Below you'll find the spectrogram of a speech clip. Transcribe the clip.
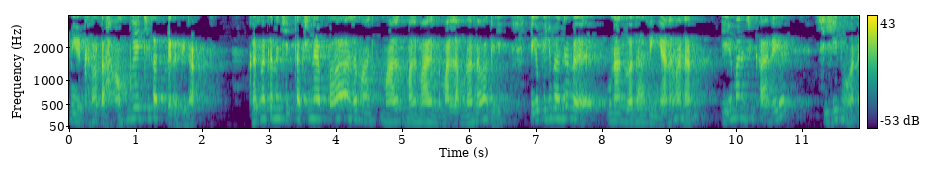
මේක කරන්න හම්බ වෙච්ච එකත් පෙරපිටක්. කරන කරන චිත්තක්ෂණය පාස මල් මල් මාර්ගයට මල් ලමුනනවා වගේ ඒක පිළිබඳව උනන්දු අදහසින් යනවනම් ඒ මානසිකාරය සිහිනුවන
